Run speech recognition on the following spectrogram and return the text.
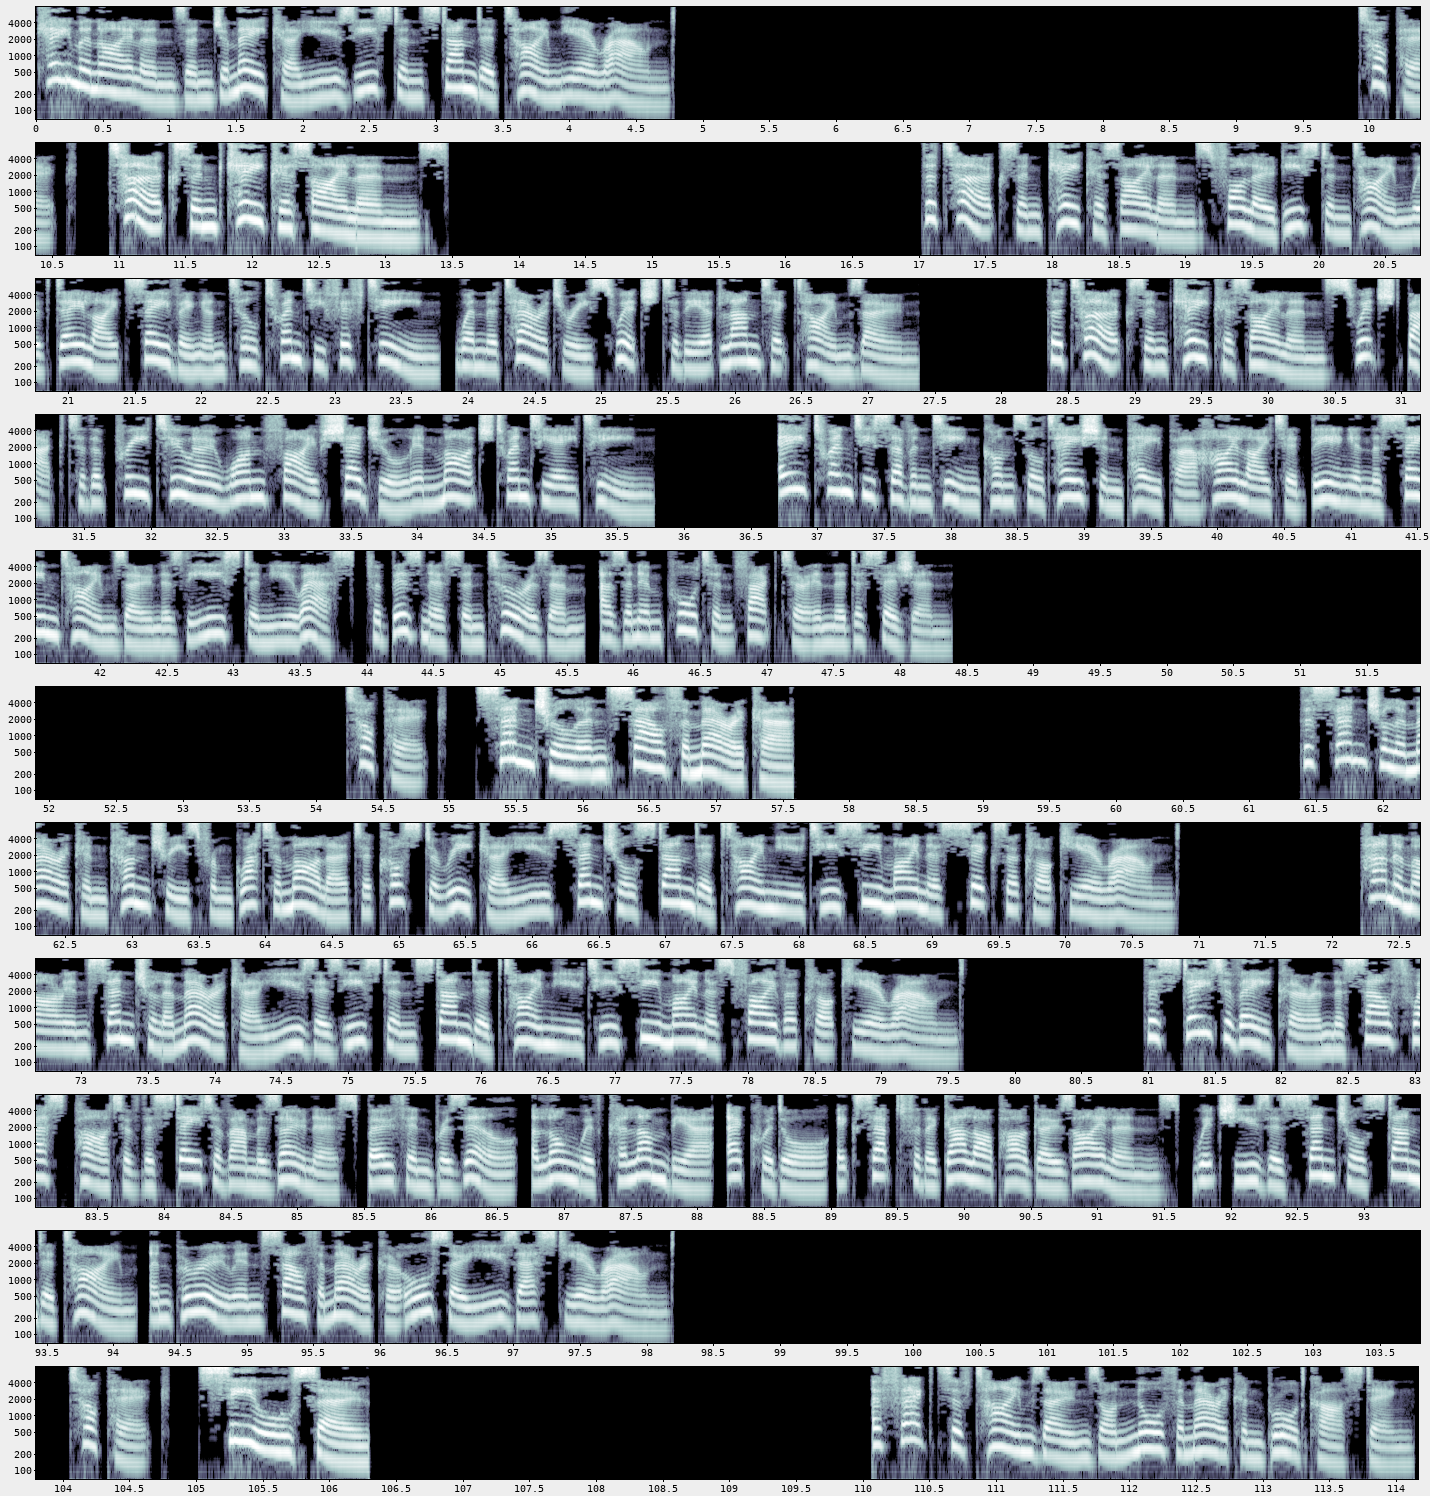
Cayman Islands and Jamaica use Eastern Standard Time year-round. Turks and Caicos Islands The Turks and Caicos Islands followed Eastern Time with daylight saving until 2015, when the territory switched to the Atlantic time zone. The Turks and Caicos Islands switched back to the pre-2015 schedule in March 2018. A 2017 consultation paper highlighted being in the same time zone as the eastern U.S., for business and tourism, as an important factor in the decision. Central and South America The Central American countries from Guatemala to Costa Rica use Central Standard Time UTC-6 o'clock year-round. Panama in Central America uses Eastern Standard Time UTC-5 o'clock year-round. The state of Acre and the southwest part of the state of Amazonas both in Brazil, along with Colombia, Ecuador except for the Galapagos Islands, which uses Central Standard Time, and Peru in South America also use EST year-round. See also Effects of time zones on North American broadcasting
